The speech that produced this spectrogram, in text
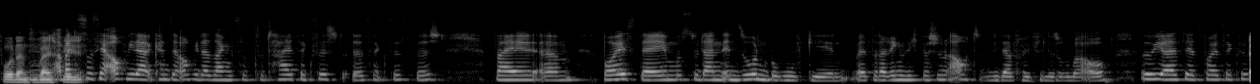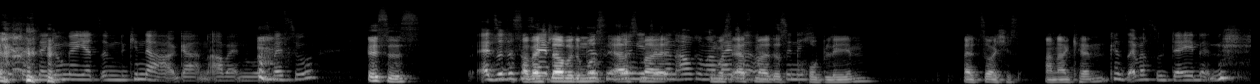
Wo dann zum Beispiel. Aber das ist ja auch wieder, kannst ja auch wieder sagen, das ist total sexist, äh, sexistisch, weil ähm, Boys Day musst du dann in so einen Beruf gehen. Weißt du, da regen sich bestimmt auch wieder voll viele drüber auf. Oh ja, ist jetzt voll sexistisch, dass der Junge jetzt im Kindergarten arbeiten muss, weißt du? Ist es. Also das ist Aber ich halt, glaube, du musst erstmal erst das, das Problem als solches anerkennen. Du kannst einfach so Day nennen.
